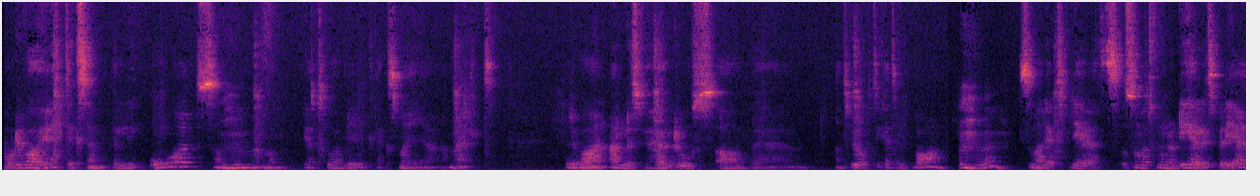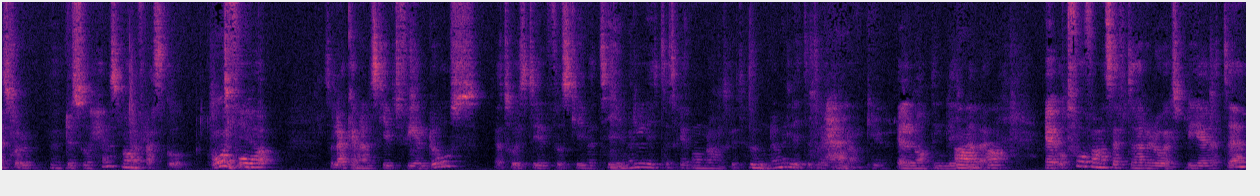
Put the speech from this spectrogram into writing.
Och det var ju ett exempel i år som Mhm. jag tror har blivit lex Maria anmält. Det var en alldeles för hög dos av eh, antibiotika till ett barn Mhm. som hade expedierats och som var tvungen att delexpedieras för det behövde så hemskt många flaskor. Oj. Två, så läkaren hade skrivit fel dos. Jag tror istället för att skriva 10 ml tre gånger har han skrivit 100 ml tre gånger. Eller någonting Ja, liknande. ja. Eh, Och två farmaceuter hade då expedierat det,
